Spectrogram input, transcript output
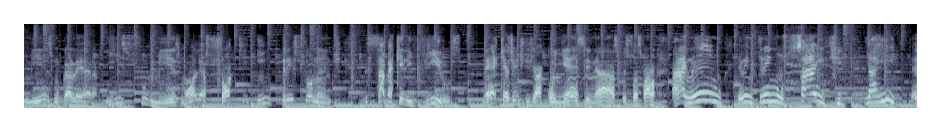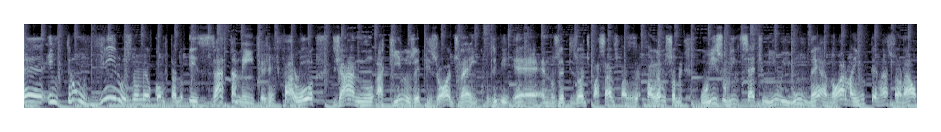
mesmo, galera. Isso mesmo. Olha só que impressionante. Sabe aquele vírus né, que a gente já conhece, né? As pessoas falam: "Ah, não, eu entrei num site e aí é, entrou um vírus no meu computador". Exatamente. A gente falou já no, aqui nos episódios, né? Inclusive é, é nos episódios passados falamos sobre o ISO 27001, né? A norma internacional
